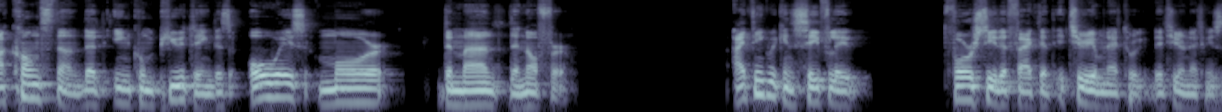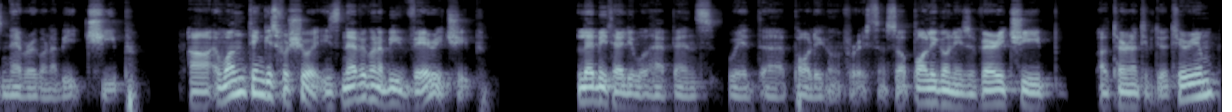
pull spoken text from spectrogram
a constant that in computing there's always more demand than offer, I think we can safely foresee the fact that Ethereum network, the Ethereum network is never going to be cheap. Uh, and one thing is for sure, it's never going to be very cheap. Let me tell you what happens with uh, Polygon, for instance. So Polygon is a very cheap alternative to Ethereum.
